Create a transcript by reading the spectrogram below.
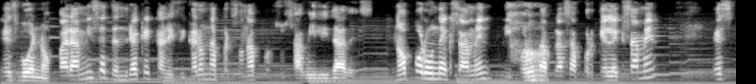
es bueno. Para mí se tendría que calificar a una persona por sus habilidades, no por un examen ni por una plaza, porque el examen es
